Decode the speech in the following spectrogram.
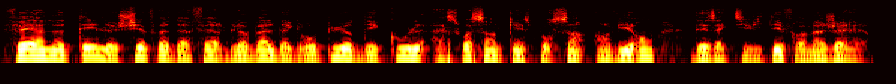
Fait à noter, le chiffre d'affaires global d'AgroPure découle à 75% environ des activités fromagères.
